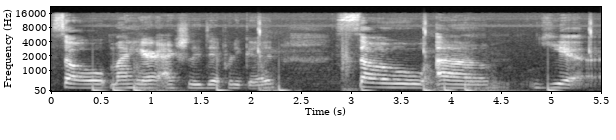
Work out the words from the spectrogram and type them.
So my hair actually did pretty good. So, um, yeah.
